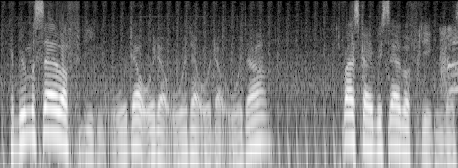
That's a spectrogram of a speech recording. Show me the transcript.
Ich glaube, ich muss selber fliegen. Oder, oder, oder, oder, oder. Ich weiß gar nicht, ob ich selber fliegen muss.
